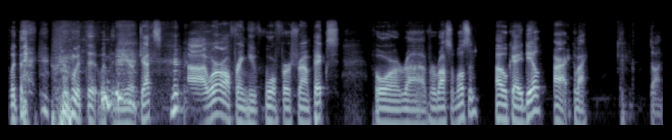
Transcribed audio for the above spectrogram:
with the with the with the New York Jets. Uh, we're offering you four first round picks for uh, for Russell Wilson. Okay, deal. All right, goodbye Done.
